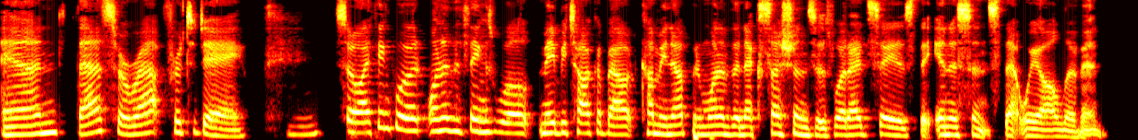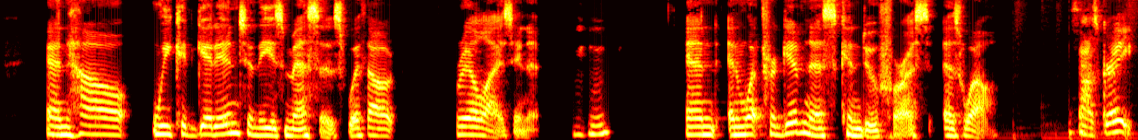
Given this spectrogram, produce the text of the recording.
And that's a wrap for today. Mm-hmm. So I think what one of the things we'll maybe talk about coming up in one of the next sessions is what I'd say is the innocence that we all live in and how we could get into these messes without realizing it. Mm-hmm. And and what forgiveness can do for us as well. Sounds great.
